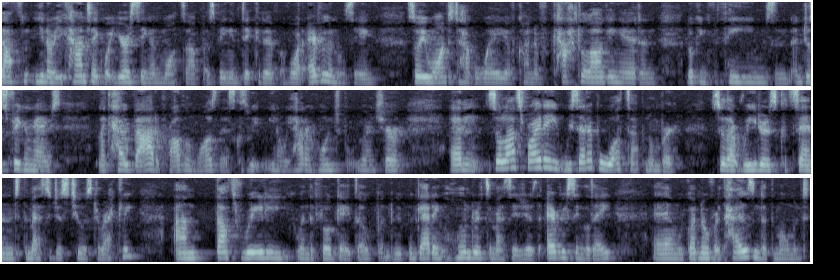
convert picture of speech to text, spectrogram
that's you know you can't take what you're seeing on WhatsApp as being indicative of what everyone was seeing. So we wanted to have a way of kind of cataloging it and looking for themes and, and just figuring out like how bad a problem was this because we you know we had a hunch but we weren't sure. Um, so last Friday we set up a WhatsApp number so that readers could send the messages to us directly. And that's really when the floodgates opened. We've been getting hundreds of messages every single day and um, we've gotten over a thousand at the moment.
